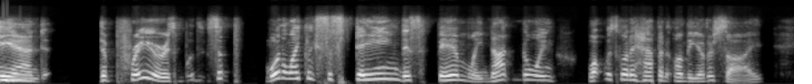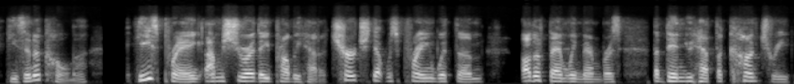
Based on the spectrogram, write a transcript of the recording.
And the prayers more than likely sustain this family, not knowing what was going to happen on the other side. He's in a coma. He's praying. I'm sure they probably had a church that was praying with them, other family members, but then you have the country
